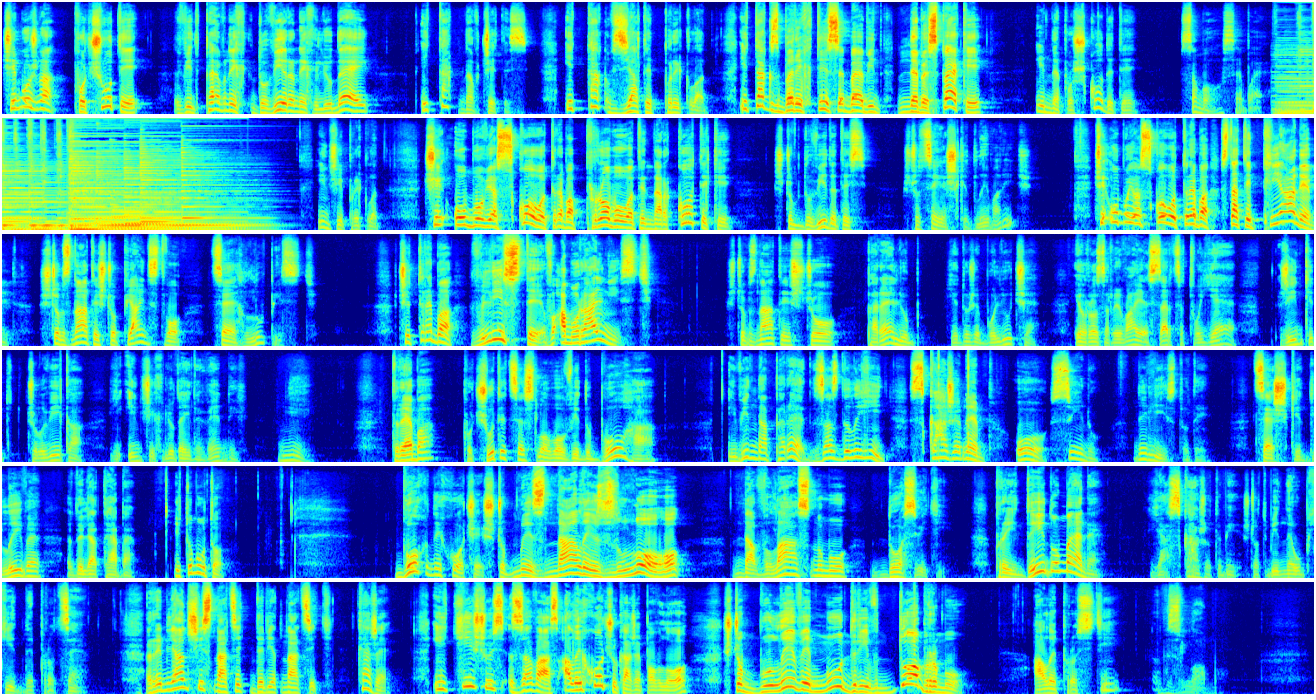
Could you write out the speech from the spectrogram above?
Чи можна почути від певних довірених людей і так навчитись, і так взяти приклад, і так зберегти себе від небезпеки і не пошкодити самого себе? Інший приклад. Чи обов'язково треба пробувати наркотики, щоб довідатись, що це є шкідлива річ? Чи обов'язково треба стати п'яним, щоб знати, що п'янство це глупість? Чи треба влізти в аморальність, щоб знати, що перелюб є дуже болюче і розриває серце твоє, жінки, чоловіка і інших людей невинних? Ні. Треба почути це слово від Бога, і Він наперед, заздалегідь, скаже нам, о, сину, не лізь туди. Це шкідливе для тебе. І тому то Бог не хоче, щоб ми знали зло на власному досвіді. Прийди до мене, я скажу тобі, що тобі необхідне про це. Римлян 16, 19 каже, і тішусь за вас, але хочу, каже Павло, щоб були ви мудрі в доброму, але прості в злому.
